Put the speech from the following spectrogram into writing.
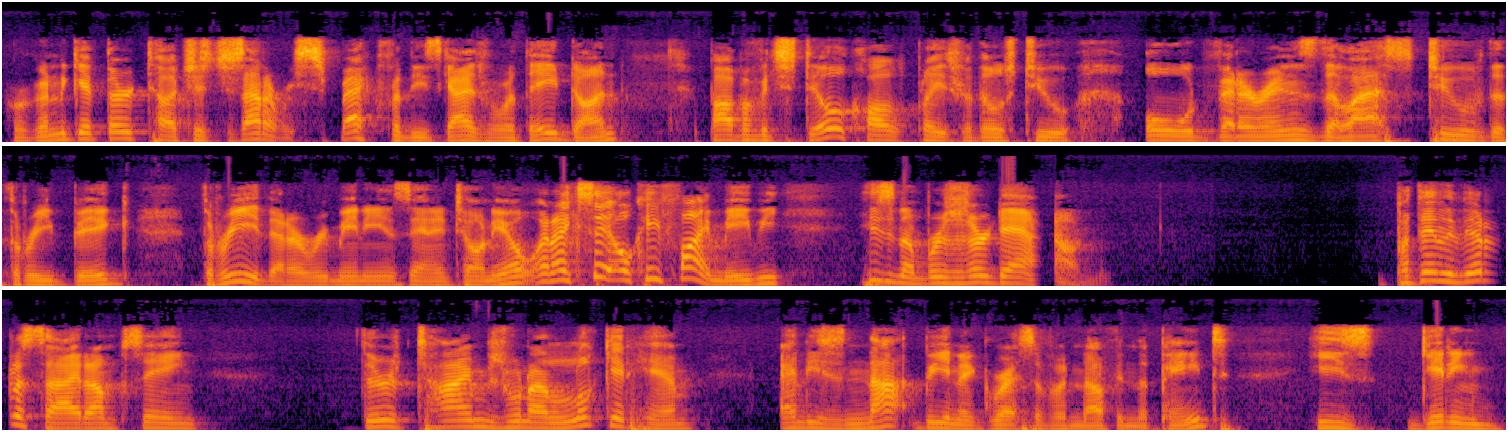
who are going to get their touches just out of respect for these guys for what they've done. Popovich still calls plays for those two old veterans, the last two of the three big three that are remaining in San Antonio. And I say, okay, fine, maybe his numbers are down. But then on the other side, I'm saying there are times when I look at him and he's not being aggressive enough in the paint. He's getting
